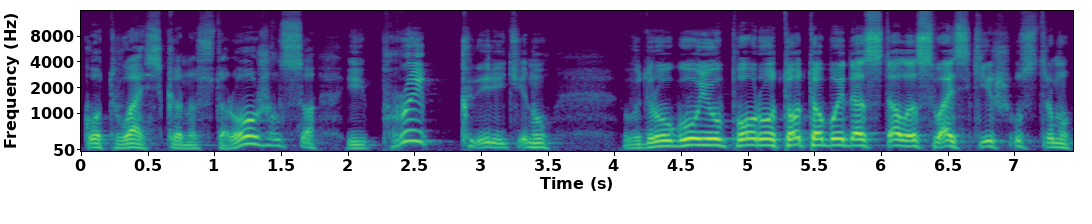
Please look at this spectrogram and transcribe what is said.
Кот Васька насторожился и прыг к веретену. В другую пору то-то бы досталось Ваське Шустрому,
